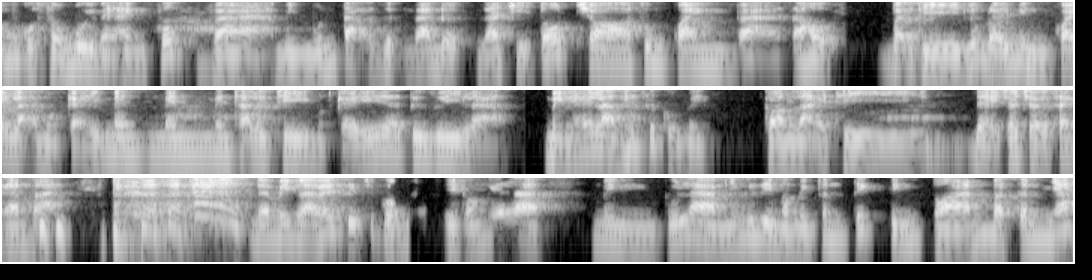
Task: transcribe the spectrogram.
một cuộc sống vui vẻ hạnh phúc và mình muốn tạo dựng ra được giá trị tốt cho xung quanh và xã hội. Vậy thì lúc đấy mình quay lại một cái men, men, mentality một cái tư duy là mình hãy làm hết sức của mình còn lại thì để cho trời xanh an bài. Để mình làm hết sức của mình thì có nghĩa là mình cứ làm những cái gì mà mình phân tích tính toán và cân nhắc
